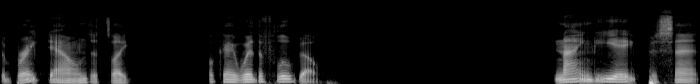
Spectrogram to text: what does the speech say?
the breakdowns, it's like, okay, where'd the flu go? 98%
